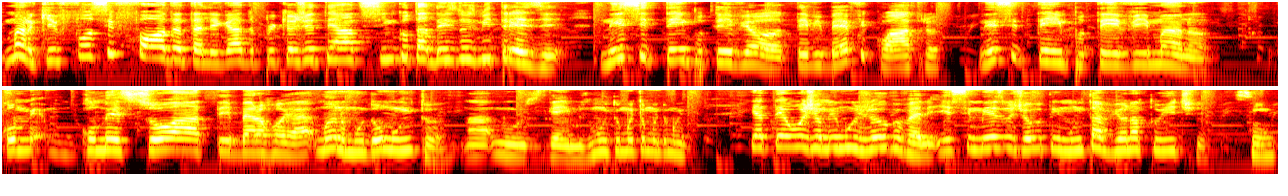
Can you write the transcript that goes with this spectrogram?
Mano, que fosse foda, tá ligado? Porque o GTA V tá desde 2013. Nesse tempo teve, ó, teve BF4. Nesse tempo teve, mano. Come- começou a ter Battle Royale. Mano, mudou muito na- nos games. Muito, muito, muito, muito. E até hoje é o mesmo jogo, velho. E esse mesmo jogo tem muita view na Twitch. Sim.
